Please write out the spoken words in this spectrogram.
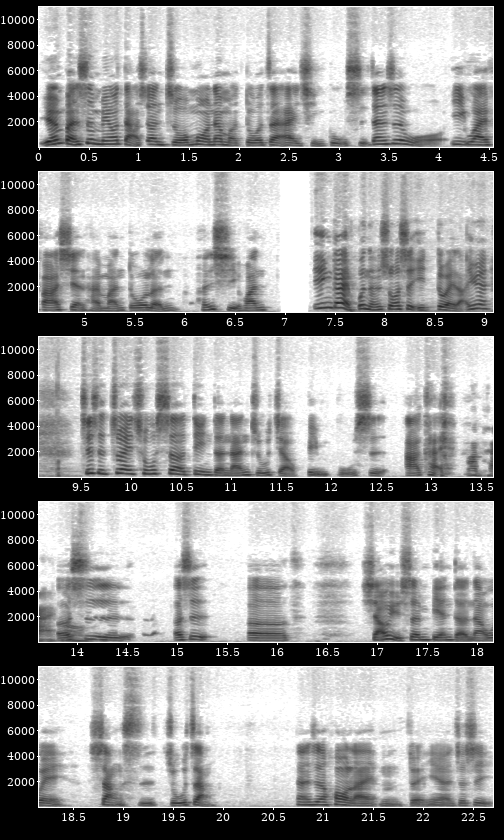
原本是没有打算琢磨那么多在爱情故事，但是我意外发现还蛮多人很喜欢。应该也不能说是一对啦，因为其实最初设定的男主角并不是阿凯，阿凯，而是而是呃小雨身边的那位上司组长。但是后来，嗯，对，因为就是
